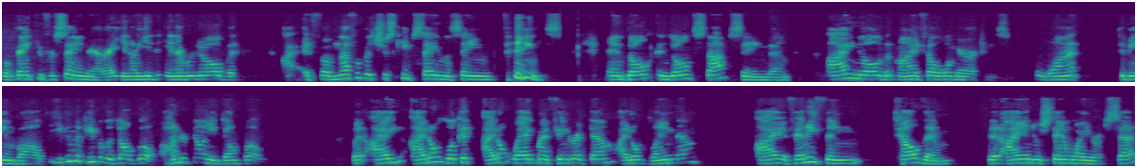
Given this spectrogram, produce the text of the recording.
Well, thank you for saying that. I, you know, you, you never know, but I, if enough of us just keep saying the same things and don't and don't stop saying them, I know that my fellow Americans want to be involved. Even the people that don't vote, 100 million don't vote. But I, I don't look at, I don't wag my finger at them. I don't blame them. I, if anything, tell them that I understand why you're upset.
